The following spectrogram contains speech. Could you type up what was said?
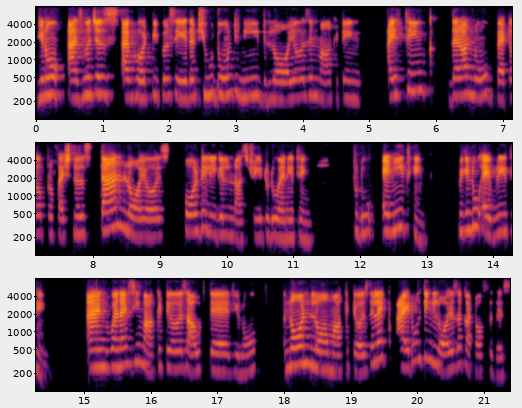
you know, as much as I've heard people say that you don't need lawyers in marketing, I think there are no better professionals than lawyers for the legal industry to do anything, to do anything. We can do everything. And when I see marketers out there, you know, non-law marketers, they're like, I don't think lawyers are cut off for this.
